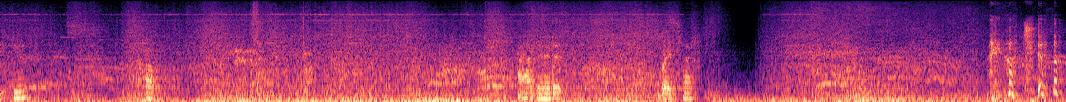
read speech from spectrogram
take you. Oh. I have to hit it. Right side. I got you.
